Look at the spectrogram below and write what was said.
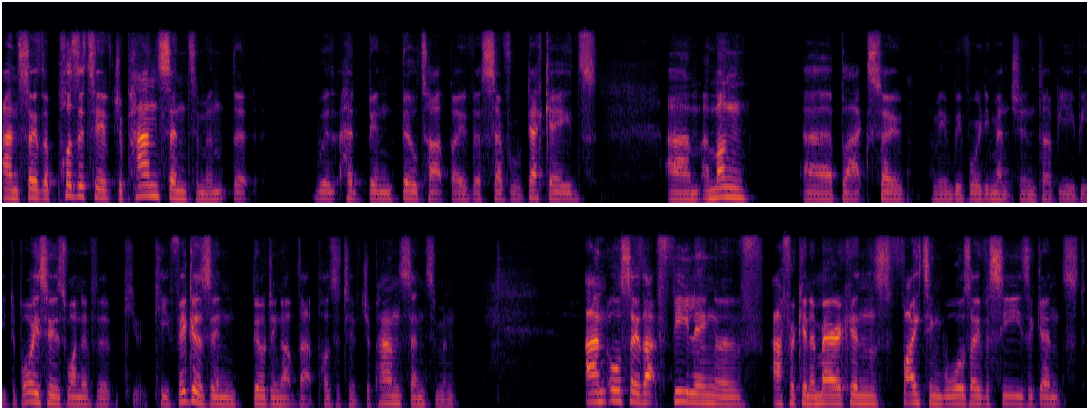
and so the positive Japan sentiment that had been built up over several decades um, among uh, blacks. So, I mean, we've already mentioned W.B. Du Bois, who's one of the key figures in building up that positive Japan sentiment. And also that feeling of African Americans fighting wars overseas against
